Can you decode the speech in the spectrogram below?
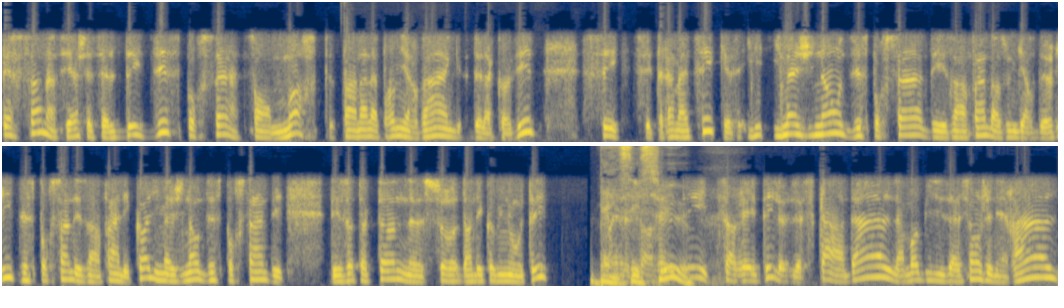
personnes en CHSLD, 10% sont mortes pendant la première vague de la COVID. C'est, dramatique. Imaginons 10% des enfants dans une garderie, 10% des enfants à l'école, imaginons 10 des, des Autochtones sur, dans des communautés. Ben, c'est sûr. ça aurait été le, scandale, la mobilisation générale.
